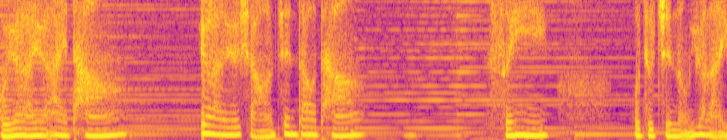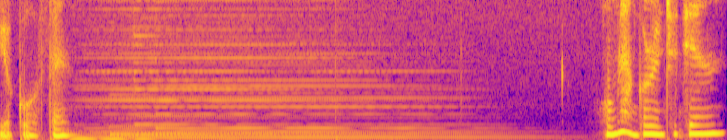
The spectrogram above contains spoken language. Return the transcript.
我越来越爱他，越来越想要见到他，所以我就只能越来越过分。我们两个人之间。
